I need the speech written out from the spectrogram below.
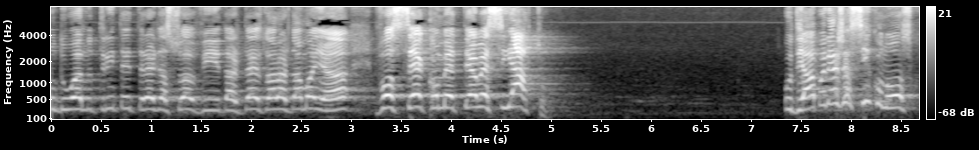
1 do ano 33 da sua vida, às 10 horas da manhã, você cometeu esse ato. O diabo ele age assim conosco.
